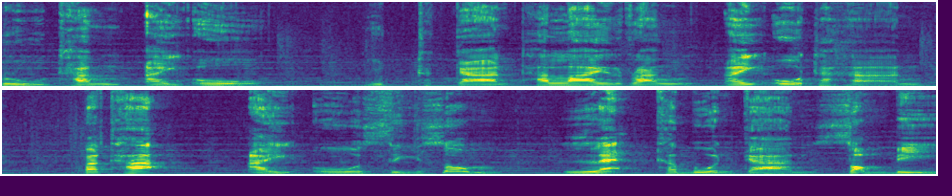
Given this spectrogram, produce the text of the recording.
รู้ทัน I.O. ยุทธการทลายรัง I.O. ทหาร ปะทะ I.O. สีส้ม และขบวนการซอมบี้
